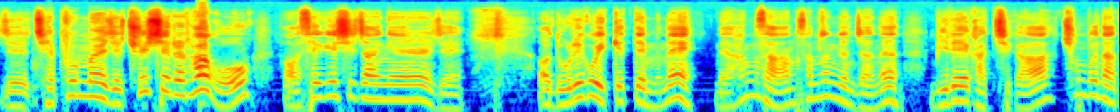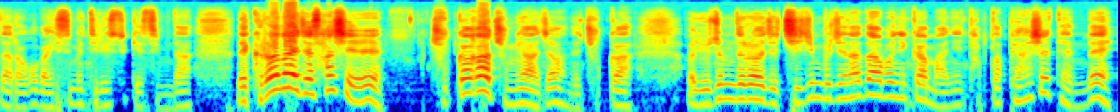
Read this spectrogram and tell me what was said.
이제 제품을 이제 출시를 하고 어, 세계 시장을 이제 어, 노리고 있기 때문에 네, 항상 삼성전자는 미래의 가치가 충분하다라고 말씀을 드릴 수 있겠습니다. 네, 그러나 이제 사실 주가가 중요하죠. 네, 주가 어, 요즘 들어 이제 지진부진하다 보니까 많이 답답해 하실 텐데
